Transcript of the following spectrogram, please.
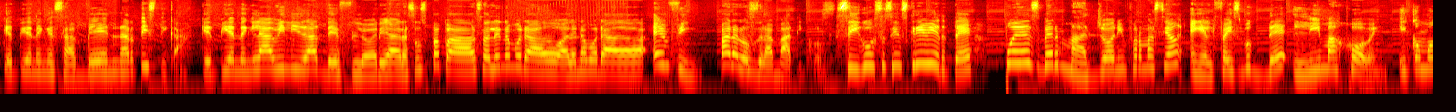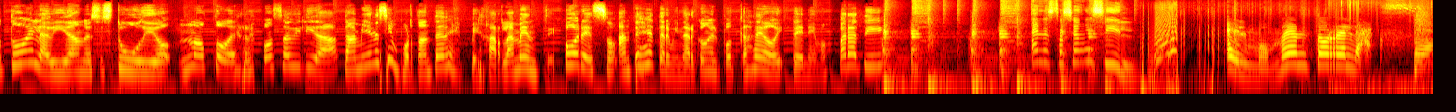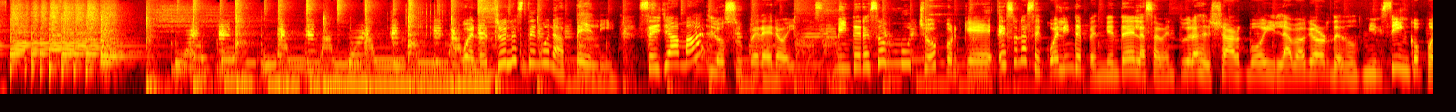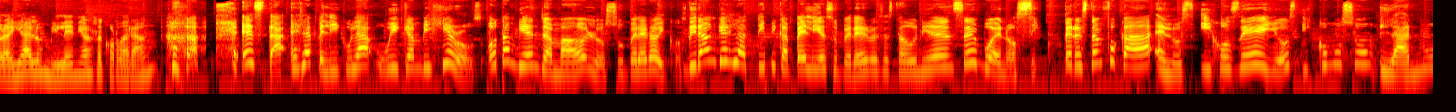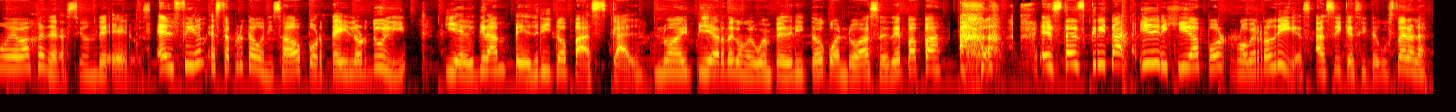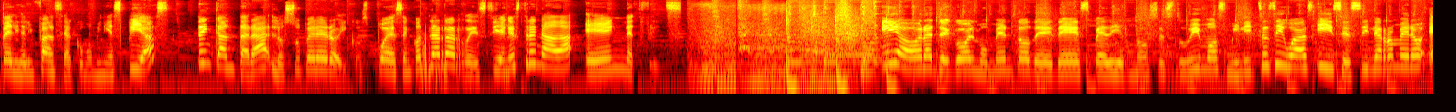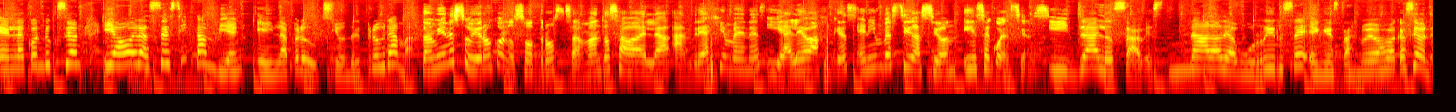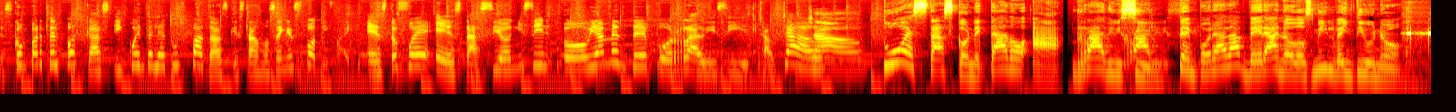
que tienen esa vena artística, que tienen la habilidad de florear a sus papás, al enamorado, a la enamorada, en fin, para los dramáticos. Si gustas inscribirte, puedes ver mayor información en el Facebook de Lima Joven. Y como todo en la vida no es estudio, no todo es responsabilidad, también es importante despejar la mente. Por eso, antes de terminar con el podcast de hoy, tenemos para ti... En Estación Isil. El momento relax. Thank you. Bueno, yo les tengo una peli. Se llama Los Superheroicos. Me interesó mucho porque es una secuela independiente de las aventuras de Shark Boy y Lava Girl de 2005, por allá los millennials recordarán. Esta es la película We Can Be Heroes, o también llamado Los Superheroicos. Dirán que es la típica peli de superhéroes estadounidense. Bueno, sí, pero está enfocada en los hijos de ellos y cómo son la nueva generación de héroes. El film está protagonizado por Taylor Dooley y el gran Pedrito Pascal. No hay pierde con el buen Pedrito cuando hace de papá. Está escrita y dirigida por Robert Rodríguez, así que si te gustaron las pelis de la infancia como mini espías, te encantará Los Superheroicos. Puedes encontrarla recién estrenada en Netflix. Y ahora llegó el momento de despedirnos. Estuvimos Militza Siguas y Cecilia Romero en la conducción y ahora Ceci también en la producción del programa. También estuvieron con nosotros Samantha Zavala, Andrea Jiménez y Ale Vázquez en investigación y secuencias. Y ya lo sabes, nada de aburrirse en estas nuevas vacaciones. Comparte el podcast y cuéntale a tus patas que estamos en Spotify. Esto fue Estación Isil, obviamente por Radio Isil. Chao, chao. Chao. Tú estás conectado a Radio Isil, temporada verano 2021.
